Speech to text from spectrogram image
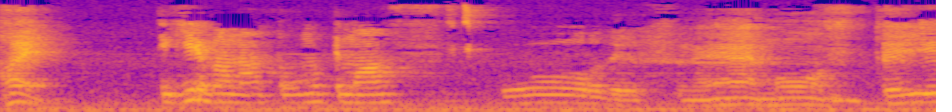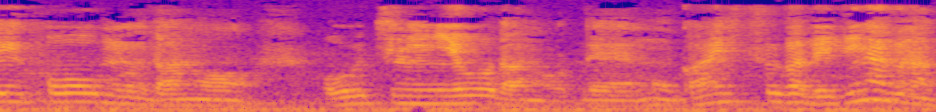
はい。できればなと思ってます。そうですね、もうステイホームだの、お家にいようだので、もう外出ができなくなっ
